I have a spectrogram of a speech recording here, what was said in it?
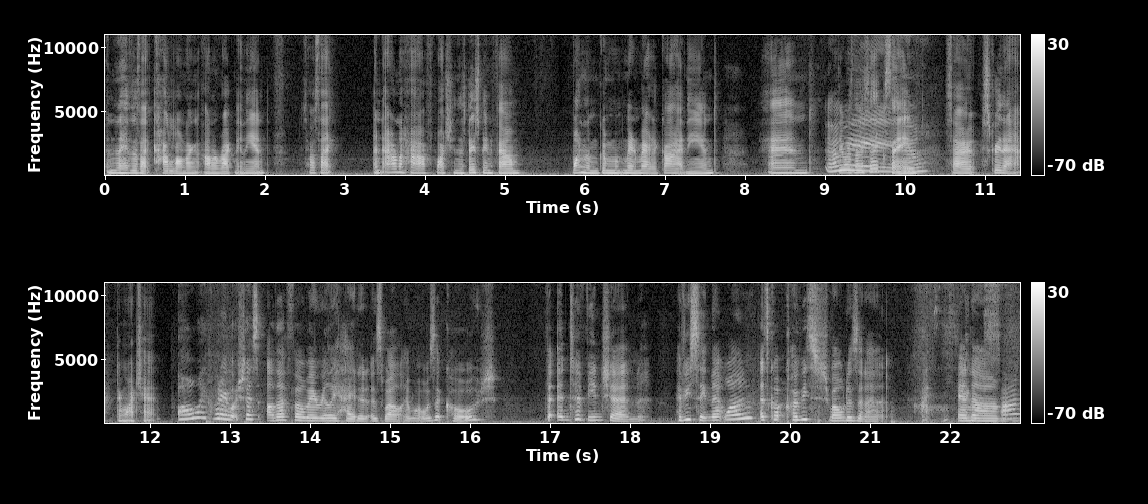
And they have this like cuddle on a, on a rug near the end. So I was like, an hour and a half watching this lesbian film. One of them got married a guy at the end, and there was no sex Oh, scene. yeah. So screw that, don't watch it. Oh my god, I watched this other film I really hated as well. And what was it called? The Intervention. Have you seen that one? It's got Cobie Smulders in it. And um, So-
